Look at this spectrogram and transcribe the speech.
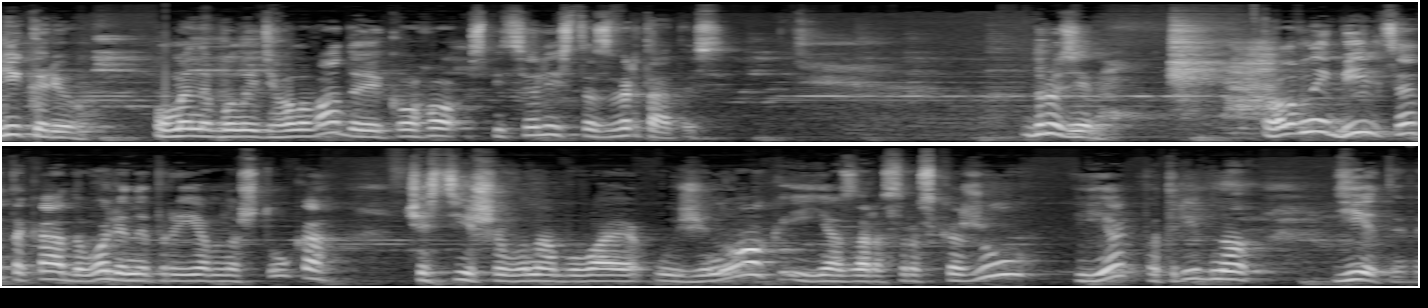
Лікарю, у мене болить голова, до якого спеціаліста звертатись. Друзі, головний біль це така доволі неприємна штука. Частіше вона буває у жінок, і я зараз розкажу, як потрібно діяти.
